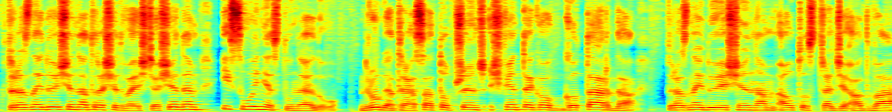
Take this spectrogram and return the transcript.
która znajduje się na trasie 27 i słynie z tunelu. Druga trasa to Przęcz Świętego Gotarda, która znajduje się na autostradzie A2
